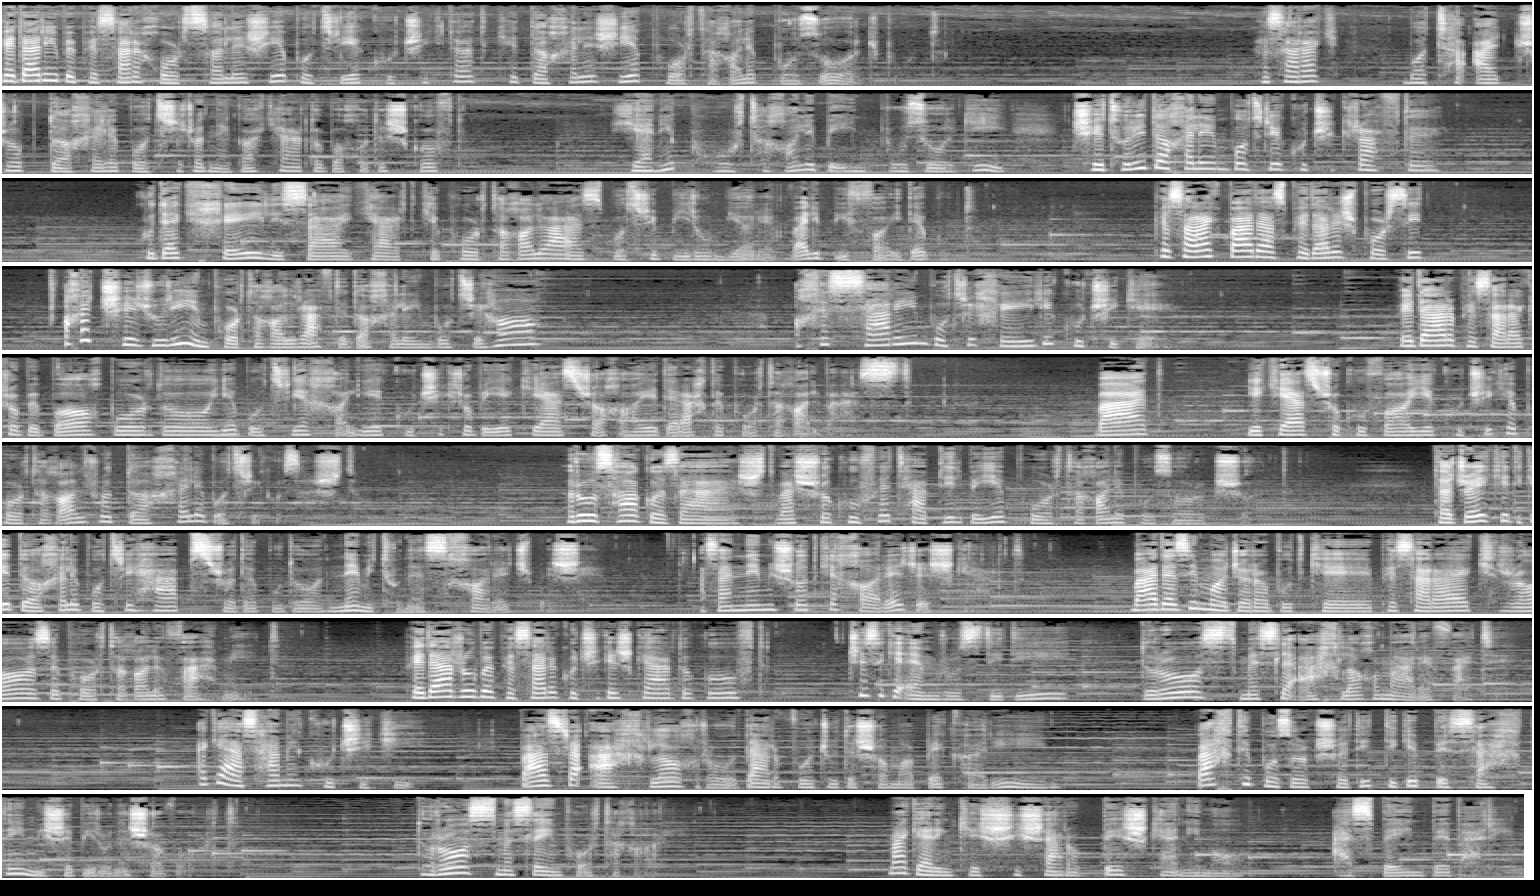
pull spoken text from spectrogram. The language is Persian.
پدری به پسر خردسالش یه بطری کوچیک داد که داخلش یه پرتقال بزرگ بود. پسرک با تعجب داخل بطری رو نگاه کرد و با خودش گفت یعنی پرتقال به این بزرگی چطوری داخل این بطری کوچیک رفته؟ کودک خیلی سعی کرد که پرتقال رو از بطری بیرون بیاره ولی بیفایده بود. پسرک بعد از پدرش پرسید آخه چجوری این پرتقال رفته داخل این بطری ها؟ آخه سر این بطری خیلی کوچیکه. پدر پسرک رو به باغ برد و یه بطری خالی کوچیک رو به یکی از شاخه های درخت پرتقال بست. بعد یکی از شکوفه های کوچیک پرتقال رو داخل بطری گذاشت. روزها گذشت و شکوفه تبدیل به یه پرتقال بزرگ شد. جایی که دیگه داخل بطری حبس شده بود و نمی‌تونست خارج بشه. اصلا نمی‌شد که خارجش کرد. بعد از این ماجرا بود که پسرک راز پرتقال فهمید. پدر رو به پسر کوچیکش کرد و گفت چیزی که امروز دیدی درست مثل اخلاق و معرفته. اگه از همین کوچیکی بذر اخلاق رو در وجود شما بکاریم وقتی بزرگ شدید دیگه به سختی میشه بیرونش آورد. درست مثل این پرتقال. مگر اینکه شیشه رو بشکنیم و از بین ببریم.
